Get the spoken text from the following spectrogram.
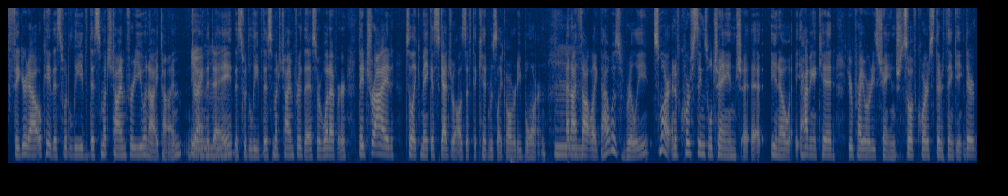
figured out okay this would leave this much time for you and i time during the day. This would leave this much time for this or whatever. They tried to like make a schedule as if the kid was like already born. And i thought like that was really smart. And of course things will change. Uh, uh, you know having a kid your priorities change. So of course they're thinking they're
